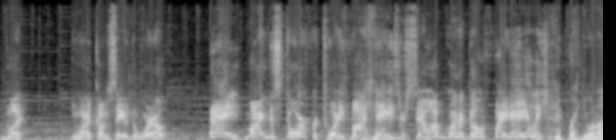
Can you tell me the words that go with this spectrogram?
but you want to come save the world? Hey, mind the store for 25 days or so. I'm going to go fight Haley. Right, you want to uh,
